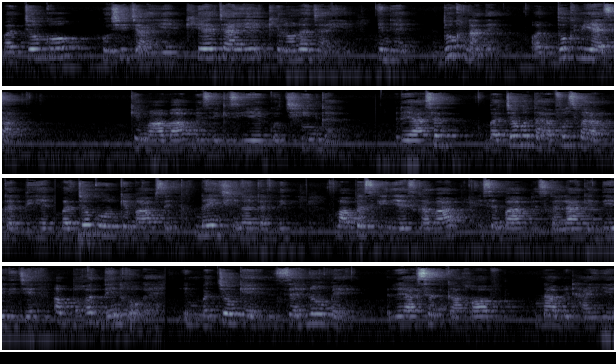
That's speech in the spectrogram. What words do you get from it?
बच्चों को खुशी चाहिए, खेल चाहिए, खिलौना चाहिए, इन्हें दुख ना दें। और दुख भी ऐसा कि माँ बाप में से किसी एक को छीन कर रियासत बच्चों को तहफ़ फराहम करती है। बच्चों को उनके बाप से नहीं छीना करती। वापस कीजिए इसका बाप, इसे बाप इसका ला के दे दीजिए। अब बहुत दिन हो गए। इन बच्चों के जहनों में रियासत का खौफ ना बिठाइए।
